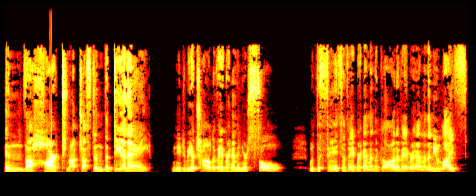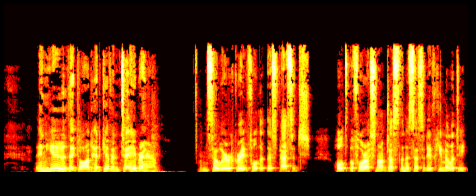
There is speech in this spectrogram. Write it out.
in the heart, not just in the DNA. You need to be a child of Abraham in your soul, with the faith of Abraham and the God of Abraham and the new life in you that God had given to Abraham. And so we're grateful that this passage holds before us not just the necessity of humility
